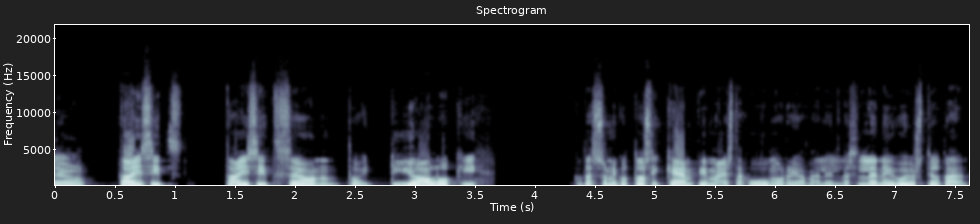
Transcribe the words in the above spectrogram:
Joo. Tai sitten tai sit se on toi dialogi, kun tässä on niinku tosi kämpimäistä huumoria välillä, sillä niinku just jotain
